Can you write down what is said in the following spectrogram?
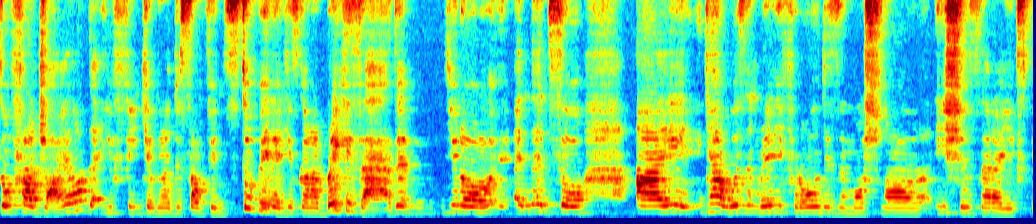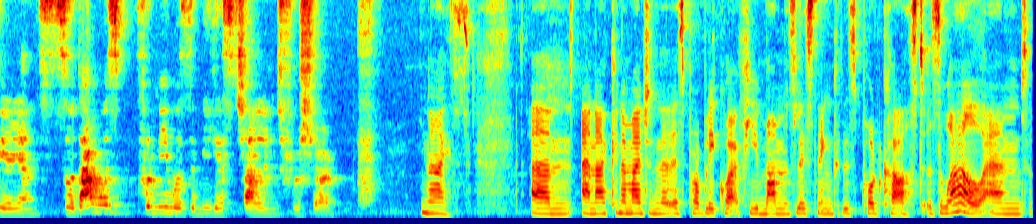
so fragile that you think you're going to do something stupid and he's going to break his head. And you know and, and so i yeah wasn't ready for all these emotional issues that i experienced so that was for me was the biggest challenge for sure nice um, and I can imagine that there's probably quite a few mums listening to this podcast as well and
